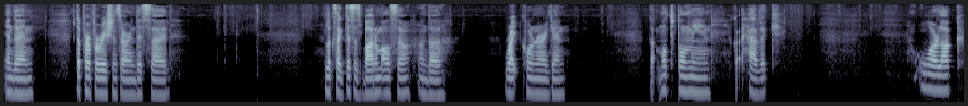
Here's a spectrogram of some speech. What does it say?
And then the perforations are in this side. Looks like this is bottom also on the right corner again. Got multiple man got havoc warlock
